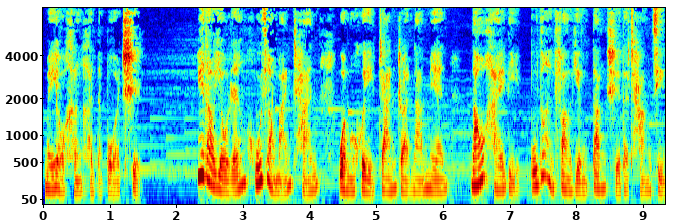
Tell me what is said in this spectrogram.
没有狠狠的驳斥；遇到有人胡搅蛮缠，我们会辗转难眠，脑海里不断放映当时的场景。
